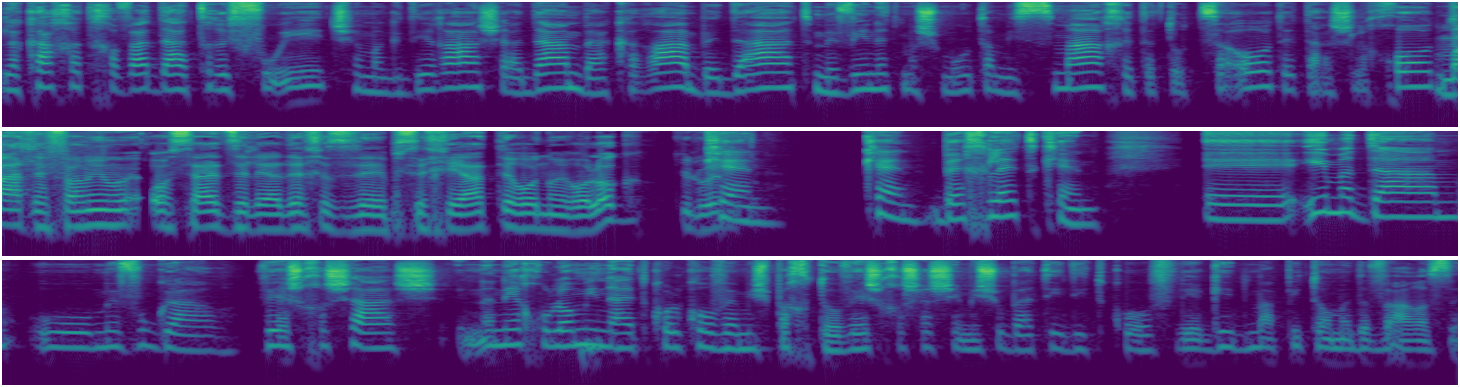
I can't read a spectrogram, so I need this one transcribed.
לקחת חוות דעת רפואית שמגדירה שאדם בהכרה, בדעת, מבין את משמעות המסמך, את התוצאות, את ההשלכות. מה, את לפעמים עושה את זה לידך איזה פסיכיאטר או נוירולוג? כאילו, כן, כן, בהחלט כן. אה, אם אדם הוא מבוגר ויש חשש, נניח הוא לא מינה את כל קרובי משפחתו ויש חשש שמישהו בעתיד יתקוף ויגיד מה פתאום הדבר הזה.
